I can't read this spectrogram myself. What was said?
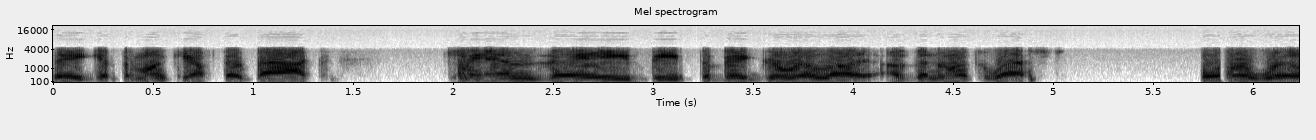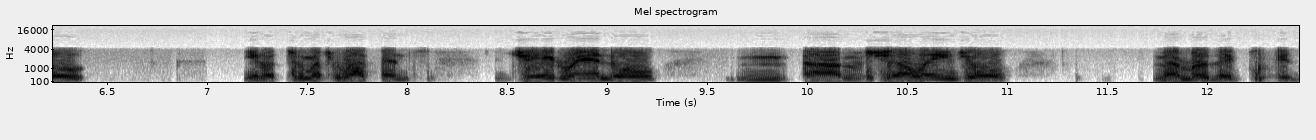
They get the monkey off their back. Can they beat the big gorilla of the Northwest, or will you know too much weapons? Jade Randall, uh, Michelle Angel. Remember they played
